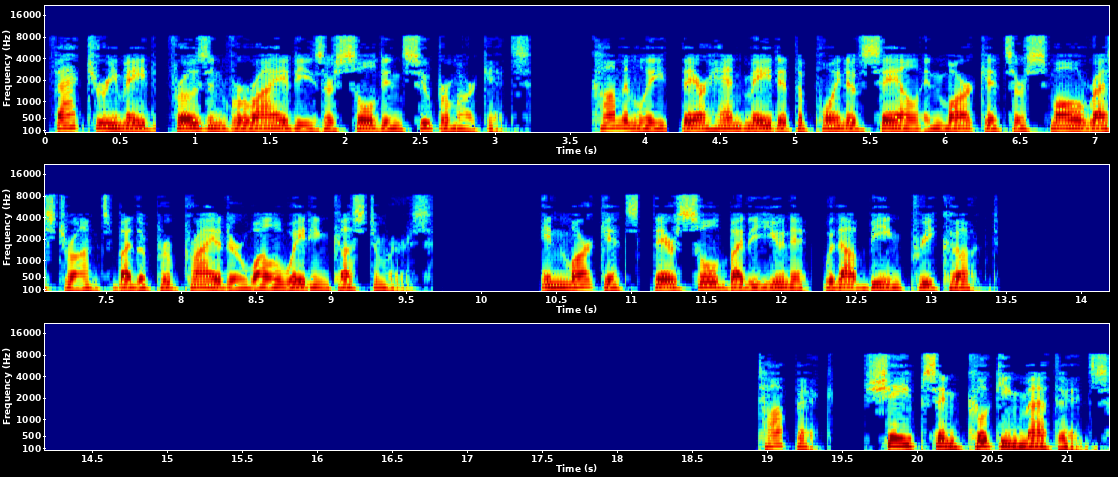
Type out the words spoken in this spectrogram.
Factory-made, frozen varieties are sold in supermarkets. Commonly, they are handmade at the point of sale in markets or small restaurants by the proprietor while awaiting customers. In markets, they are sold by the unit, without being pre-cooked. Shapes and cooking methods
